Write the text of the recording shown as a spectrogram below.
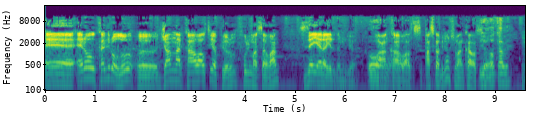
Ee, Erol Kadiroğlu e, canlar kahvaltı yapıyorum full masa van size yer ayırdım diyor. Oo. Van kahvaltısı. Pascal biliyor musun Van kahvaltısı? Yok abi. Hmm,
